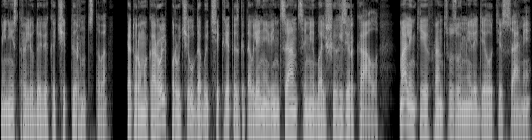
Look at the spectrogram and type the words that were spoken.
министра Людовика XIV, которому король поручил добыть секрет изготовления венецианцами больших зеркал. Маленькие французы умели делать и сами.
